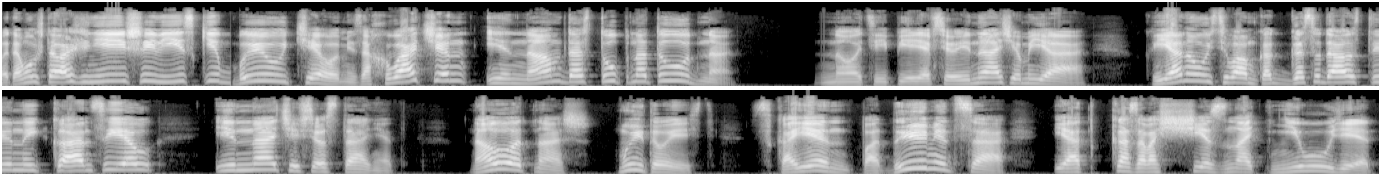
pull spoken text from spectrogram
Потому что важнейший виски был телами захвачен и нам доступно трудно. Но теперь я все иначе, я. Клянусь вам, как государственный канцлер, иначе все станет. Народ наш, мы то есть, Скаен подымется и отказа вообще знать не будет.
